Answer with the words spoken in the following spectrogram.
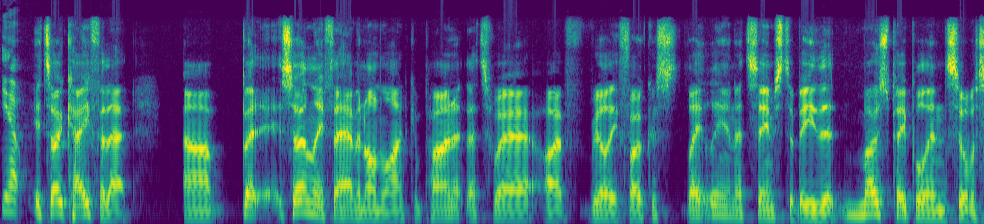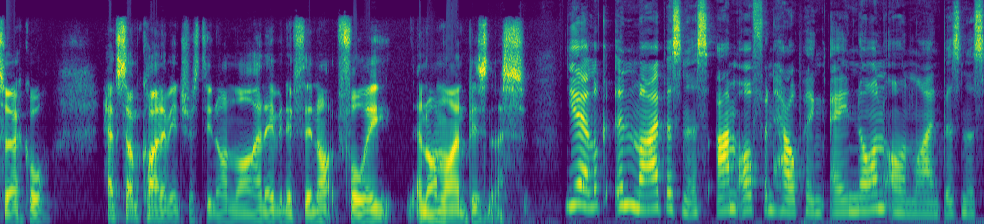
yeah it's okay for that. Uh, but certainly if they have an online component that's where i've really focused lately. And it seems to be that most people in silver circle have some kind of interest in online even if they're not fully an online business Yeah, look, in my business, I'm often helping a non online business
